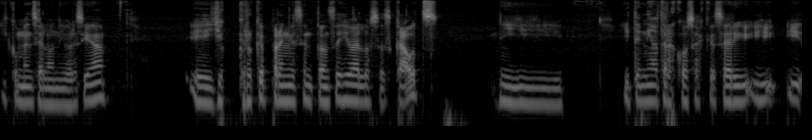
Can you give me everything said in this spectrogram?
y comencé la universidad. Y yo creo que para en ese entonces iba a los scouts y, y tenía otras cosas que hacer y, y,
